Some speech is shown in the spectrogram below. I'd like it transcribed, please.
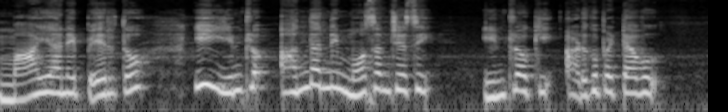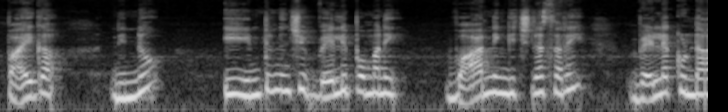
మాయ అనే పేరుతో ఈ ఇంట్లో అందరినీ మోసం చేసి ఇంట్లోకి అడుగుపెట్టావు. పైగా నిన్ను ఈ ఇంటి నుంచి వెళ్ళిపోమని వార్నింగ్ ఇచ్చినా సరే వెళ్ళకుండా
